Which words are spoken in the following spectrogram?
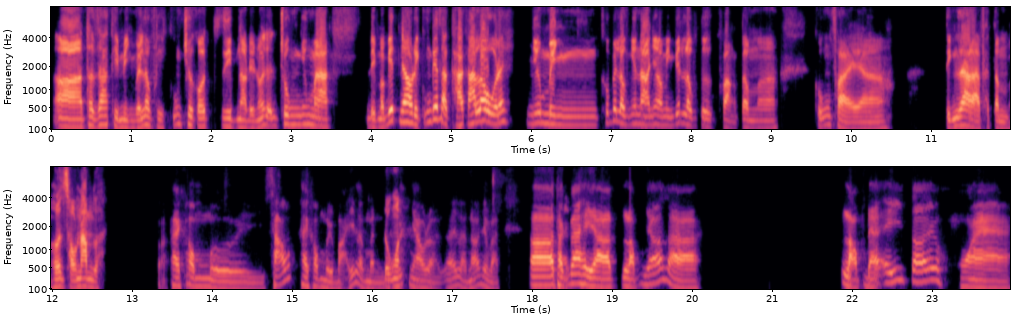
À, thật ra thì mình với Lộc thì cũng chưa có dịp nào để nói chuyện chung nhưng mà để mà biết nhau thì cũng biết là khá khá lâu rồi đấy. Như mình không biết Lộc như nào nhưng mà mình biết Lộc từ khoảng tầm uh, cũng phải uh, tính ra là phải tầm hơn 6 năm rồi. 2016, 2017 là mình Đúng biết rồi. nhau rồi. Đấy là nói như vậy. À, thật Đấy. ra thì à, Lộc nhớ là Lộc để ý tới Hòa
